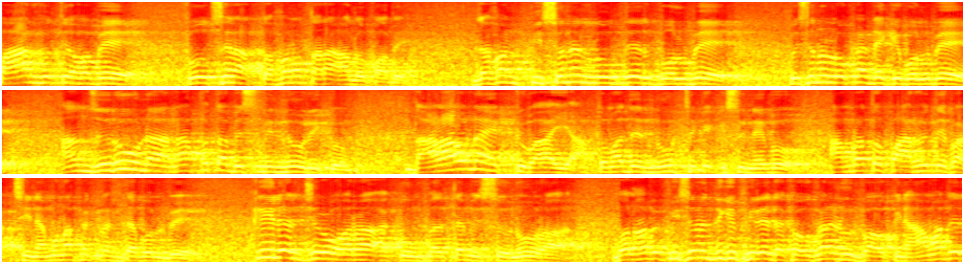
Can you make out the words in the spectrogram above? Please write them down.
পার হতে হবে ফুলসেরাত তখনও তারা আলো পাবে। যখন পিছনের লোকদের বলবে, পিছনের লোকরা ডেকে বলবে আনজুরু না নাফতা বিসমিন নূরিকুম। দাঁড়াও না একটু ভাই, তোমাদের নূর থেকে কিছু নেব। আমরা তো পার হইতে পারছি না, মুনাফেকরা সেটা বলবে। কিলের জো ওরা আকুম বলা হবে, পিছনের দিকে ফিরে দেখো, ওখানে নূর পাও কিনা। আমাদের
